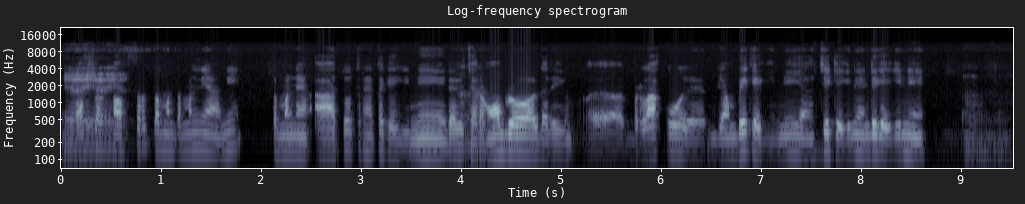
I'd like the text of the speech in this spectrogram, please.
ya, ya, observe, ya. observe teman-temannya nih teman yang A tuh ternyata kayak gini dari Hmm. cara ngobrol dari eh, berlaku yang B kayak gini yang C kayak gini yang D kayak gini Hmm.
